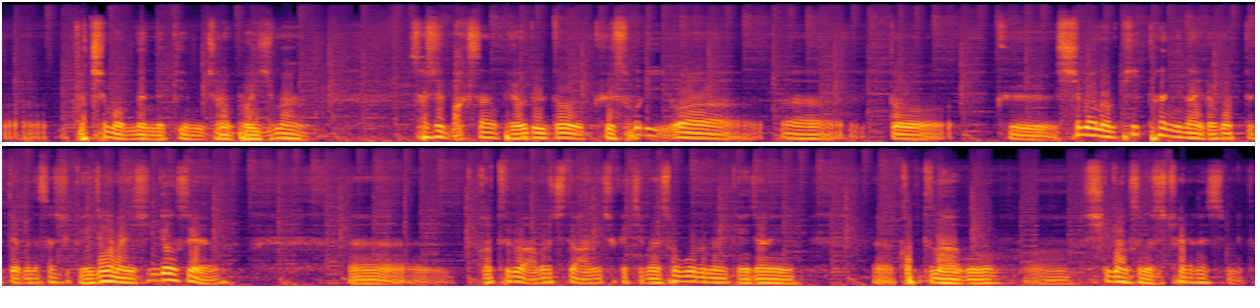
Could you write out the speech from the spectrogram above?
어, 거침없는 느낌처럼 보이지만 사실 막상 배우들도 그 소리와 어, 또그 심어놓은 피탄이나 이런 것들 때문에 사실 굉장히 많이 신경 쓰여요. 어, 겉으로 아무렇지도 않은 척했지만 속으로는 굉장히 어, 겁도 나고 어, 신경 쓰면서 촬영했습니다.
